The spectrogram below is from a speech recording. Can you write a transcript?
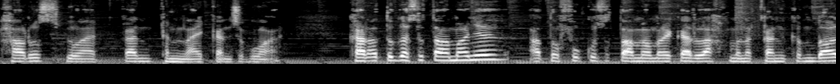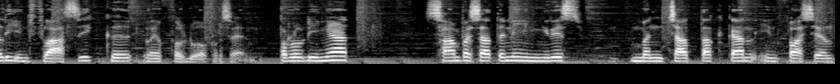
harus melakukan kenaikan suku bunga. Karena tugas utamanya atau fokus utama mereka adalah menekan kembali inflasi ke level 2%. Perlu diingat, sampai saat ini Inggris mencatatkan inflasi yang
